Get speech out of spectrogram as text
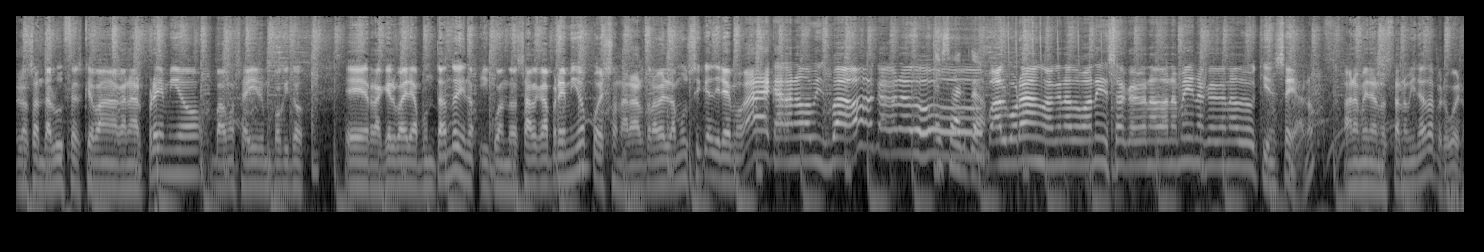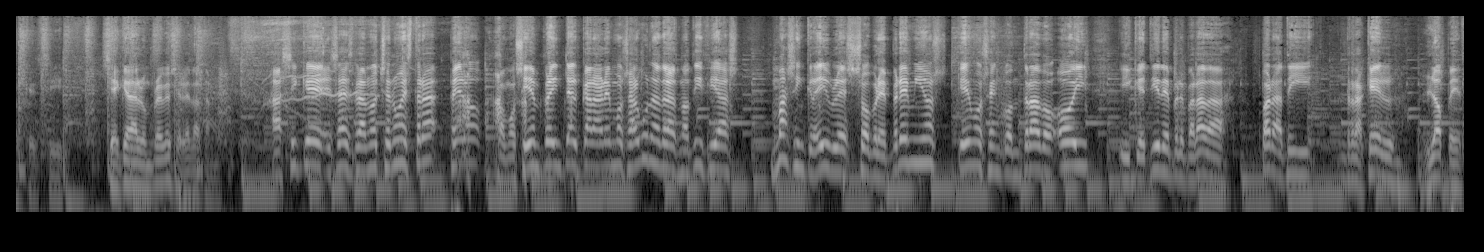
Los andaluces que van a ganar premio, vamos a ir un poquito, eh, Raquel va a ir apuntando y, no- y cuando salga premio, pues sonará otra vez la música y diremos, ¡ah, que ha ganado Bisbal! ¡ah, que ha ganado Exacto. Alborán! ¡ha ganado Vanessa! ¡que ha ganado Ana Mena! ¡que ha ganado quien sea! ¿no? Ana Mena no está nominada, pero bueno, que si, si hay que darle un premio se le da también. Así que esa es la noche nuestra, pero como siempre intercalaremos algunas de las noticias más increíbles sobre premios que hemos encontrado hoy y que tiene preparada para ti Raquel López.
